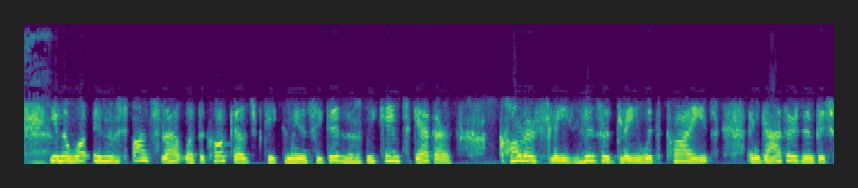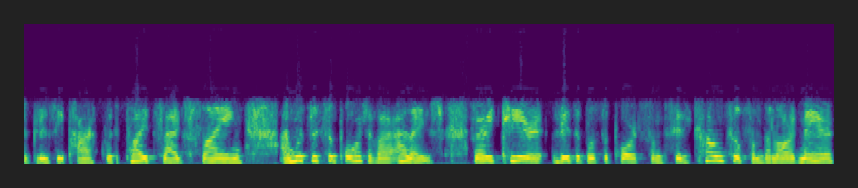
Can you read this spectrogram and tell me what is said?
Yeah. You know what, in response to that, what the Cork LGBT community did is we came together colourfully, visibly, with pride and gathered in Bishop Lucy Park with pride flags flying and with the support of our allies, very clear, visible support from City Council, from the Lord Mayor,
